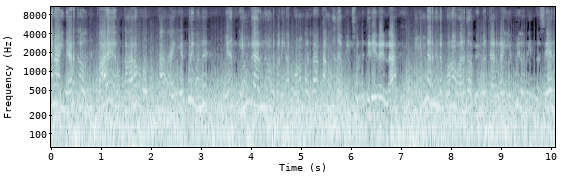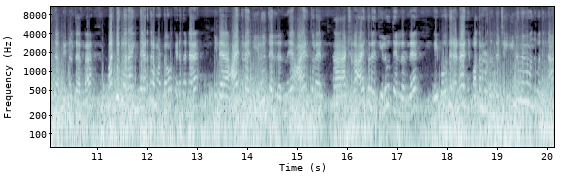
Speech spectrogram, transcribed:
ஏன்னா இந்த இடத்துல வந்து கரை கரை எப்படி வந்து எங்க- இருந்து வந்து பாத்தீங்கன்னா பணங்கள்லாம் தங்குது அப்படின்னு சொல்லிட்டு தெரியவே இல்லை. எங்க இருந்து இந்த பணம் வருது அப்படின்னு தெரியல. எப்படி வந்து இந்த சேருது அப்படின்னு தெரியல. பர்டிகுலரா இந்த இடத்துல மட்டும் கிட்டத்தட்ட இந்த ஆயிரத்தி தொள்ளாயிரத்தி எழுபத்தி ஏழுல இருந்து ஆயிரத்தி தொள்ளாயிரத்தி ஆக்சுவலா ஆயிரத்தி தொள்ளாயிரத்தி எழுபத்தி ஏழுல இருந்து இப்போ வந்து ரெண்டாயிரத்தி பத்தொன்பது வந்துச்சு இன்னுமே வந்து பாத்தீங்கன்னா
